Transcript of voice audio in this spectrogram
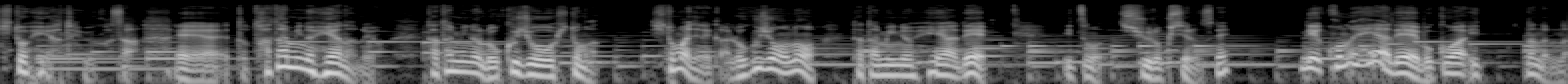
一部屋というかさ、えー、と、畳の部屋なのよ。畳の6畳一間、一間じゃないか、6畳の畳の部屋で、いつも収録してるんですね。で、この部屋で僕は、なんだろうな、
